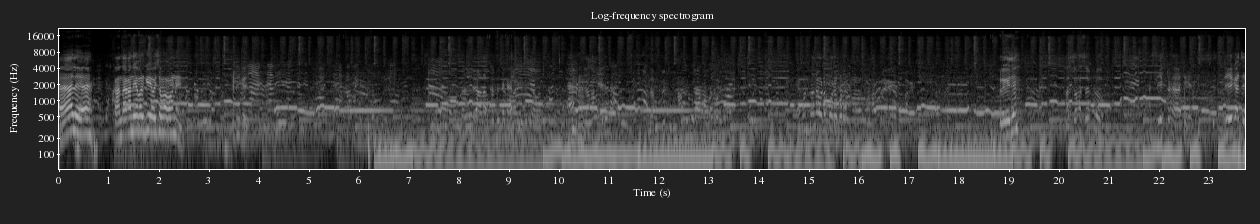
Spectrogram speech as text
হ্যাঁ লে কান্দা কান্দে এবার কি ওইসব ভাবাক খুলে গেছে? হাসো হাসো একটু। হাসি একটু হ্যাঁ ঠিক আছে। ঠিক আছে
